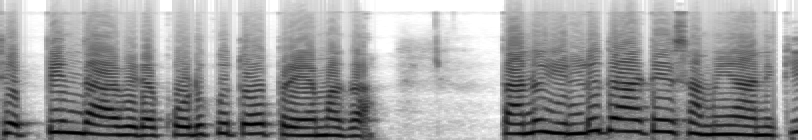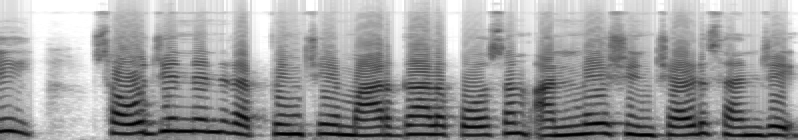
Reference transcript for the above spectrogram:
చెప్పింది ఆవిడ కొడుకుతో ప్రేమగా. తను ఇల్లు దాటే సమయానికి సౌజన్యని రప్పించే మార్గాల కోసం అన్వేషించాడు సంజయ్.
